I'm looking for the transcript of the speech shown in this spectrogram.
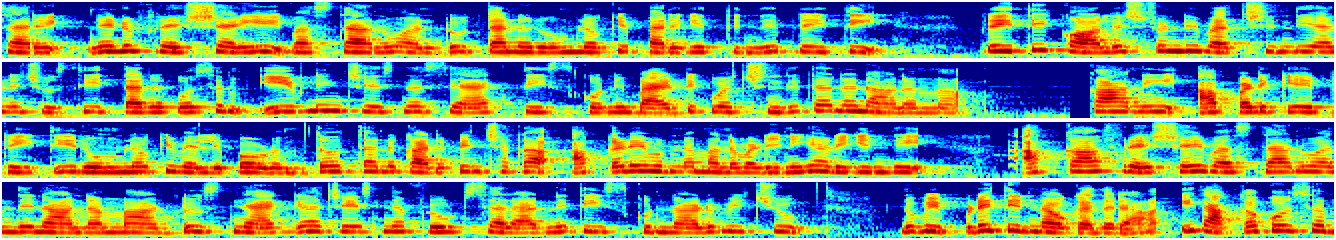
సరే నేను ఫ్రెష్ అయ్యి వస్తాను అంటూ తన రూమ్లోకి పరిగెత్తింది ప్రీతి. ప్రీతి కాలేజ్ నుండి వచ్చింది అని చూసి తన కోసం ఈవినింగ్ చేసిన స్నాక్ తీసుకొని బయటికి వచ్చింది తన నానమ్మ. కానీ అప్పటికే ప్రీతి రూమ్లోకి వెళ్ళిపోవడంతో తను కనిపించక అక్కడే ఉన్న మనవడిని అడిగింది. అక్క ఫ్రెష్ అయి వస్తాను అంది నానమ్మ అంటూ స్నాక్గా చేసిన ఫ్రూట్ సలాడ్ని తీసుకున్నాడు విచు నువ్వు ఇప్పుడే తిన్నావు కదరా? ఇది అక్క కోసం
